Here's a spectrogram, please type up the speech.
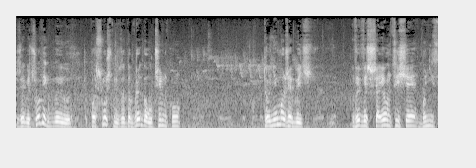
Żeby człowiek był posłuszny do dobrego uczynku, to nie może być wywyższający się, bo nic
